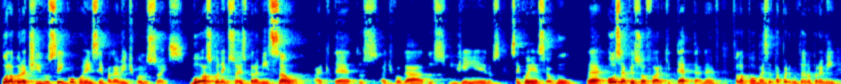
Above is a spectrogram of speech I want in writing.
colaborativo, sem concorrência, sem pagamento de comissões. Boas conexões para mim são arquitetos, advogados, engenheiros. Você conhece algum? Né? Ou se a pessoa for arquiteta, né? Fala, pô, mas você está perguntando para mim?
